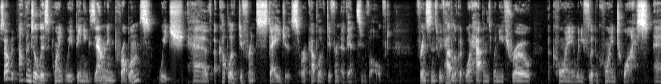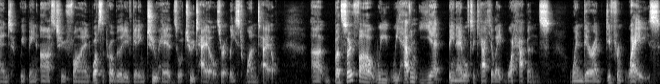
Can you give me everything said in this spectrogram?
So up, until this point we've been examining problems which have a couple of different stages or a couple of different events involved. For instance, we've had a look at what happens when you throw a coin, when you flip a coin twice, and we've been asked to find what's the probability of getting two heads or two tails or at least one tail. Uh, but so far we, we haven't yet been able to calculate what happens when there are different ways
